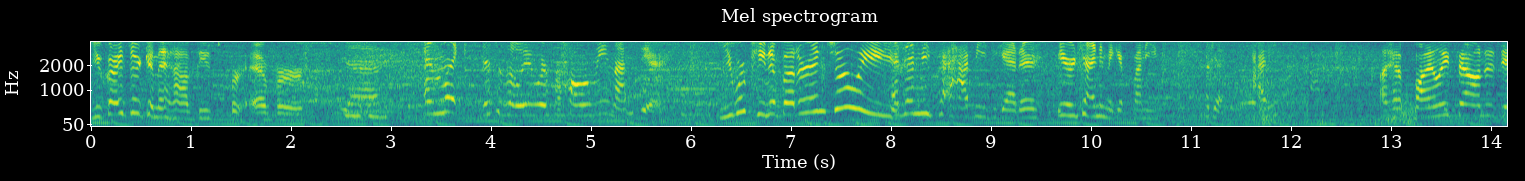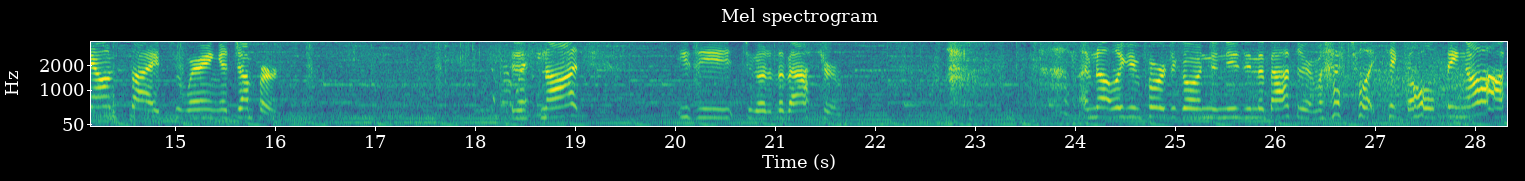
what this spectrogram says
You guys are gonna have these forever. Yeah. And look, this is what we were for Halloween last year. You were peanut butter and jelly. And then we put Happy together. We were trying to make it funny. Okay, Happy. I have finally found a downside to wearing a jumper. It is not easy to go to the bathroom. I'm not looking forward to going and using the bathroom. I have to like take the whole thing off.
